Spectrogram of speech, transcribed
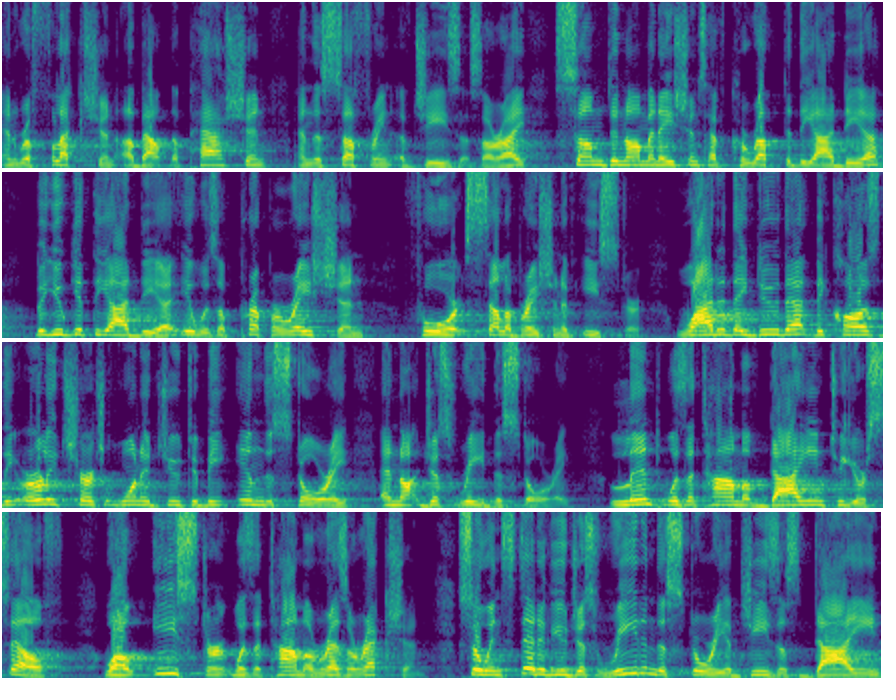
and reflection about the passion and the suffering of Jesus, all right? Some denominations have corrupted the idea, but you get the idea. It was a preparation for celebration of Easter. Why did they do that? Because the early church wanted you to be in the story and not just read the story. Lent was a time of dying to yourself while Easter was a time of resurrection. So instead of you just reading the story of Jesus dying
